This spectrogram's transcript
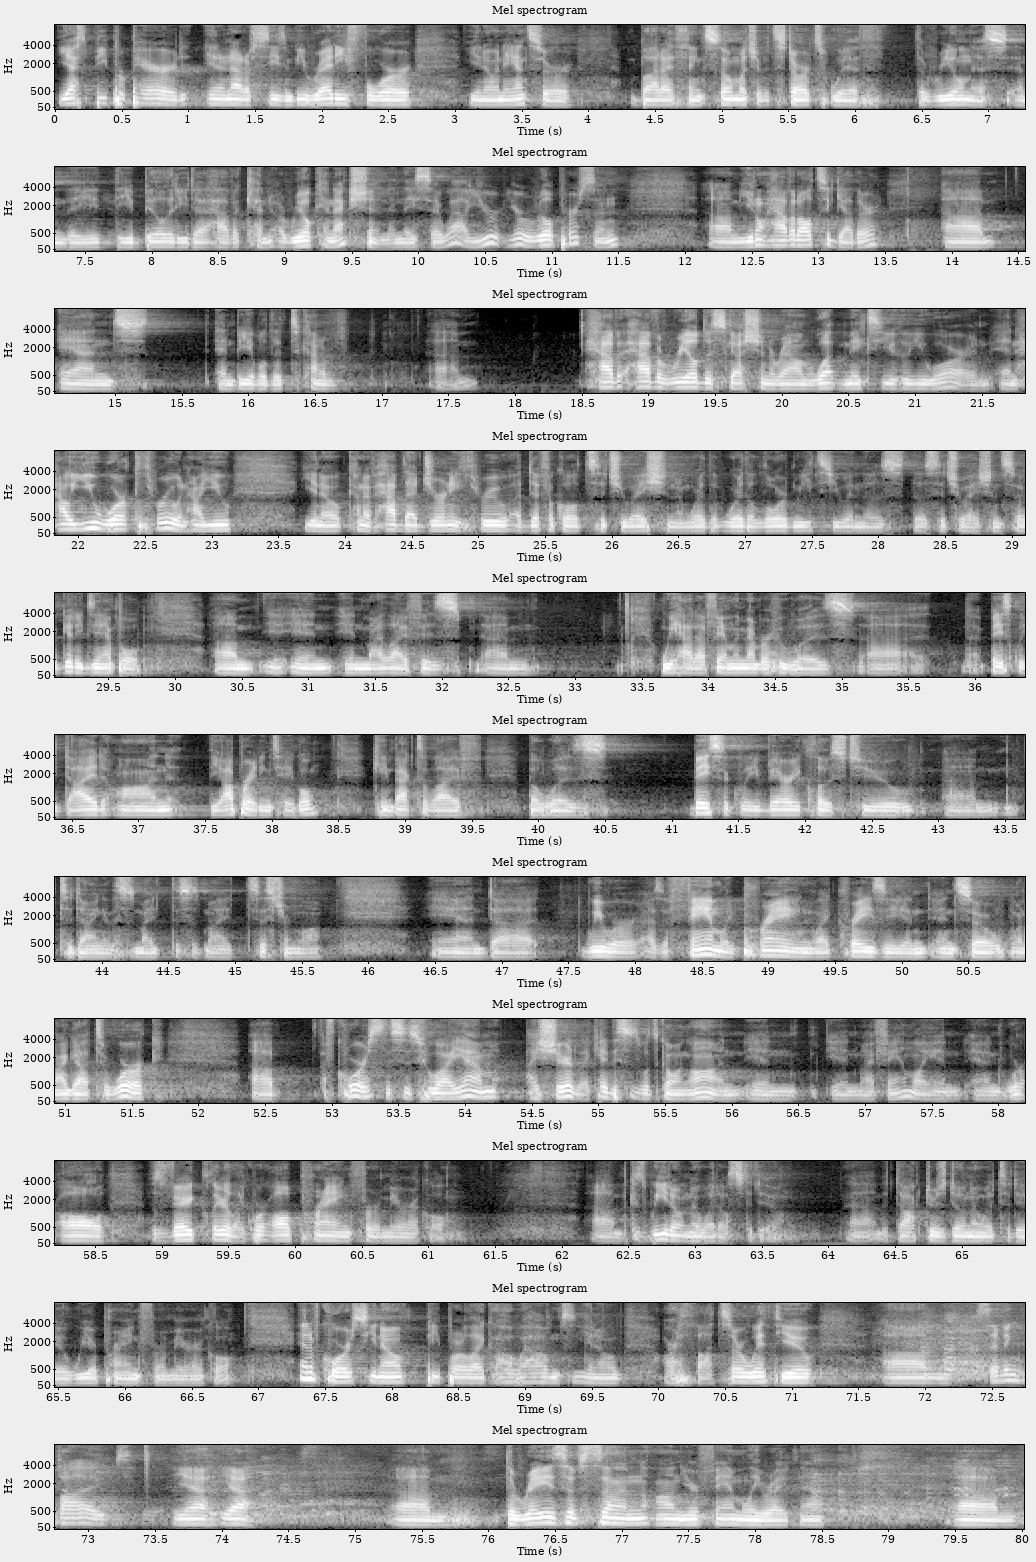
yes be prepared in and out of season. Be ready for you know an answer. But i think so much of it starts with the realness and the, the ability to have a, con- a real connection. And they say wow you're, you're a real person. Um, you don't have it all together, um, and and be able to, to kind of um, have have a real discussion around what makes you who you are and, and how you work through and how you you know kind of have that journey through a difficult situation and where the where the Lord meets you in those those situations. So a good example um, in in my life is um, we had a family member who was uh, basically died on the operating table, came back to life, but was basically very close to um, to dying. And this is my this is my sister in law, and uh, we were as a family praying like crazy. And and so when I got to work. Uh, of course, this is who I am. I shared like, hey, this is what's going on in in my family, and and we're all. It was very clear, like we're all praying for a miracle, um, because we don't know what else to do. Uh, the doctors don't know what to do. We are praying for a miracle. And of course, you know, people are like, oh, well, you know, our thoughts are with you. Um, Sending vibes. Yeah, yeah. Um, the rays of sun on your family right now. Um,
